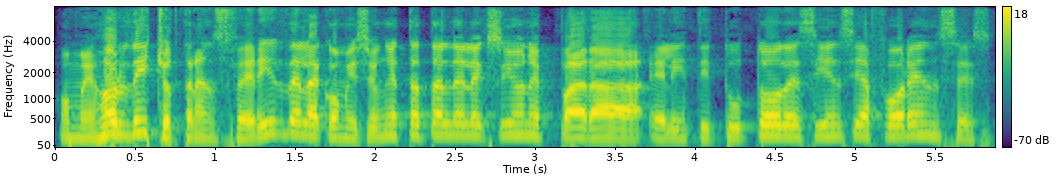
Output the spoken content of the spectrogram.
o mejor dicho, transferir de la Comisión Estatal de Elecciones para el Instituto de Ciencias Forenses,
